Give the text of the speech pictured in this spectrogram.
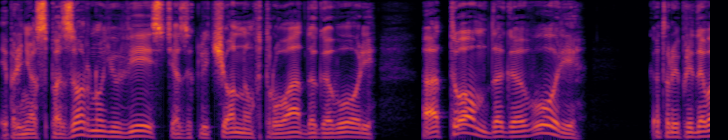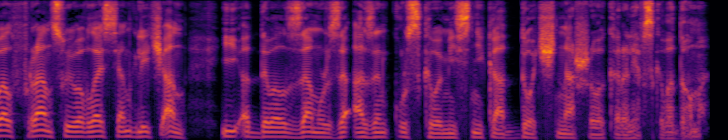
и принес позорную весть о заключенном в Труа договоре, о том договоре, который предавал Францию во власть англичан и отдавал замуж за азенкурского мясника дочь нашего королевского дома.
